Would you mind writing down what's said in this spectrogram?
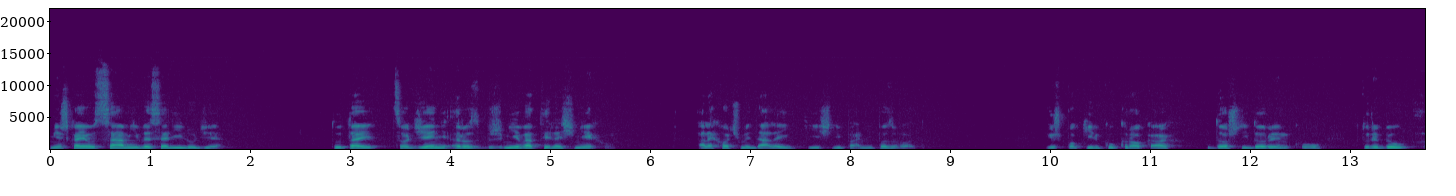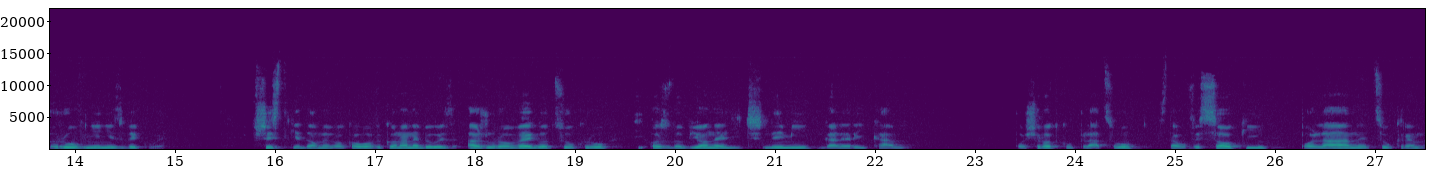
mieszkają sami weseli ludzie. Tutaj co dzień rozbrzmiewa tyle śmiechu. Ale chodźmy dalej, jeśli pani pozwoli. Już po kilku krokach doszli do rynku, który był równie niezwykły. Wszystkie domy wokoło wykonane były z ażurowego cukru i ozdobione licznymi galeryjkami. Po środku placu stał wysoki, polany cukrem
